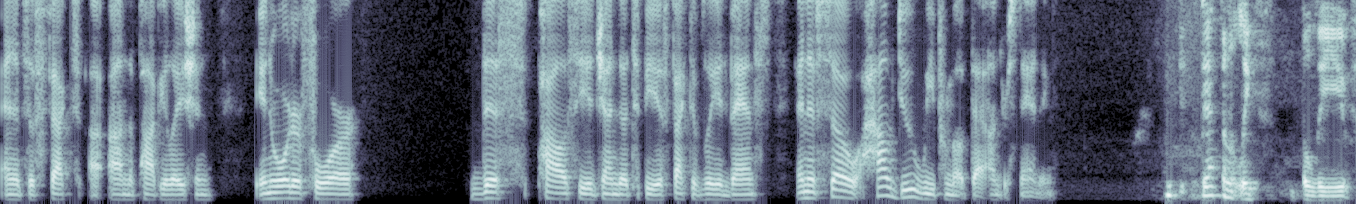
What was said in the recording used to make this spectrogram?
and its effect uh, on the population in order for this policy agenda to be effectively advanced? And if so, how do we promote that understanding? Definitely believe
